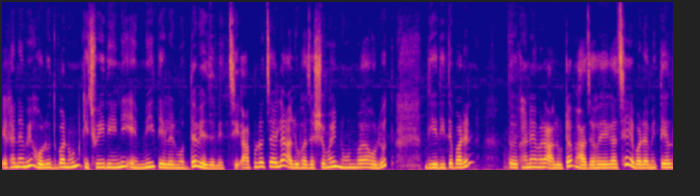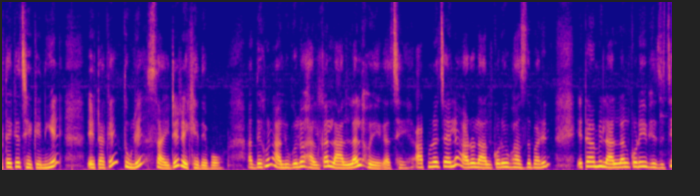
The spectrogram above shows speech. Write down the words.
এখানে আমি হলুদ বা নুন কিছুই দিইনি, এমনিই তেলের মধ্যে ভেজে নিচ্ছি। আপনারা চাইলে আলু ভাজার সময় নুন বা হলুদ দিয়ে দিতে পারেন। তো এখানে আমার আলুটা ভাজা হয়ে গেছে। এবার আমি তেল থেকে ছেঁকে নিয়ে এটাকে তুলে সাইডে রেখে দেবো। আর দেখুন, আলুগুলো হালকা লাল লাল হয়ে গেছে। আপনারা চাইলে আরও লাল করেও ভাজতে পারেন। এটা আমি লাল লাল করেই ভেজেছি,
